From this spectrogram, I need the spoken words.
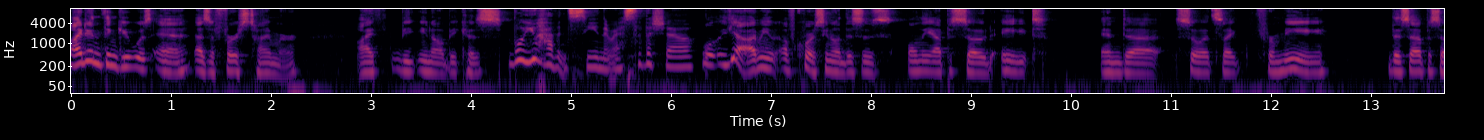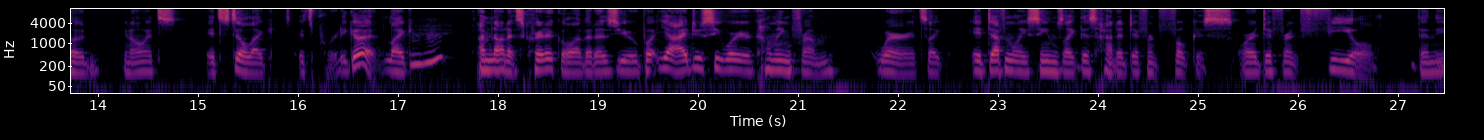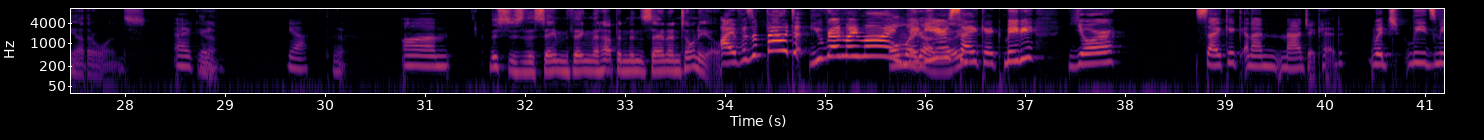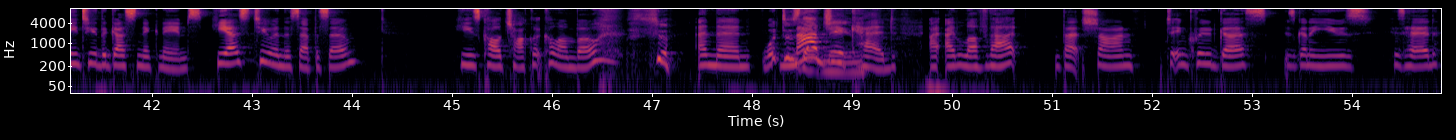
I didn't think it was eh as a first timer. I, be, you know, because Well, you haven't seen the rest of the show. well, yeah. I mean, of course, you know, this is only episode eight, and uh, so it's like for me, this episode, you know, it's it's still like it's pretty good. Like I'm not as critical of it as you, but yeah, I do see where you're coming from. Where it's like it definitely seems like this had a different focus or a different feel than the other ones. I agree. know. Yeah. Yeah. Um, This is the same thing that happened in San Antonio. I was about to. You read my mind. Oh my Maybe God, you're really? psychic. Maybe you're psychic and I'm magic head. Which leads me to the Gus nicknames. He has two in this episode. He's called Chocolate Columbo. and then What does Magic? Head. I, I love that. That Shawn, to include Gus, is going to use his head.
